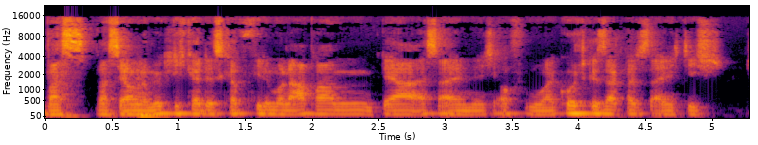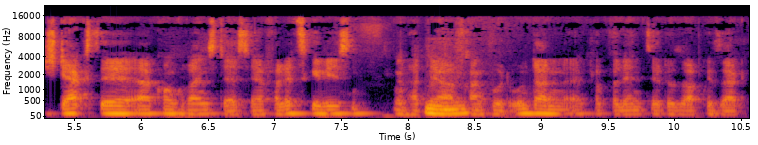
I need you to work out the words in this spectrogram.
was, was ja auch eine Möglichkeit ist. Ich glaube, Philemon Abraham, der ist eigentlich, auch wo mein Coach gesagt hat, ist eigentlich die, die stärkste äh, Konkurrenz, der ist ja verletzt gewesen und hat mhm. ja Frankfurt und dann, äh, glaube Valencia oder so abgesagt.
